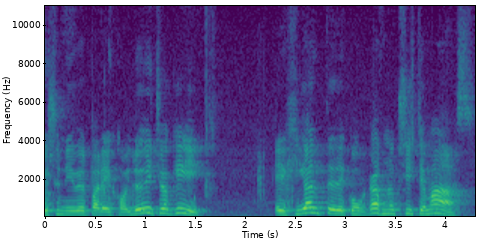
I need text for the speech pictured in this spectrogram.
Es un nivel parejo. Y lo he dicho aquí, el gigante de CONCACAF no existe más.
